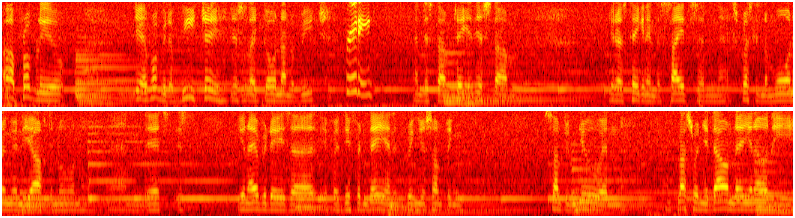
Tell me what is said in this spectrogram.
Oh, probably. uh, Yeah, probably the beach. Eh? Just like going on the beach It's Pretty. and just um, take just um, you know, just taking in the sights and especially in the morning and the afternoon and it's, it's you know every day is a if a different day and it brings you something something new and, and plus when you're down there you know the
